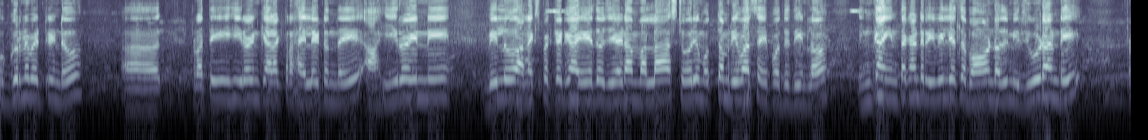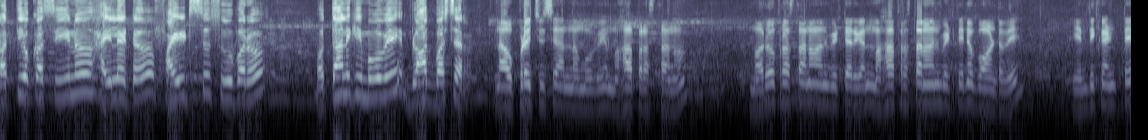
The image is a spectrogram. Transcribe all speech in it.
ముగ్గురిని పెట్టిండు. ప్రతి హీరోయిన్ క్యారెక్టర్ హైలైట్ ఉంది. ఆ హీరోయిన్ని వీళ్ళు అన్ఎక్స్పెక్టెడ్గా ఏదో చేయడం వల్ల స్టోరీ మొత్తం రివర్స్ అయిపోద్ది దీంట్లో. ఇంకా ఇంతకంటే రివీల్ చేస్తే బాగుండదు. మీరు చూడండి ప్రతి ఒక్క సీన్ హైలైట్ ఫైట్స్ సూపరు మొత్తానికి ఈ మూవీ బ్లాక్ బస్టర్ నా ఇప్పుడే చూసే అన్న మూవీ మహాప్రస్థానం. మరో ప్రస్థానం అని పెట్టారు కానీ మహాప్రస్థానం అని పెడితేనే బాగుంటుంది. ఎందుకంటే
